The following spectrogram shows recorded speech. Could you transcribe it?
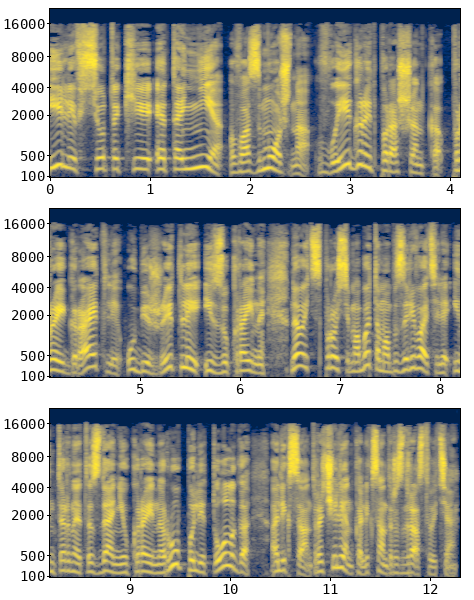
Или все-таки это невозможно? Выиграет Порошенко, проиграет ли, убежит ли из Украины? Давайте спросим об этом обозревателя интернет-издания «Украина.ру», политолога Александра Челенко. Александр, здравствуйте.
